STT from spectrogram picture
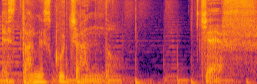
Están escuchando Jeff.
